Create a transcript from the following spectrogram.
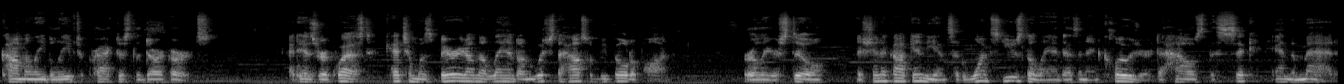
commonly believed to practice the dark arts. At his request, Ketchum was buried on the land on which the house would be built upon. Earlier still, the Shinnecock Indians had once used the land as an enclosure to house the sick and the mad,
